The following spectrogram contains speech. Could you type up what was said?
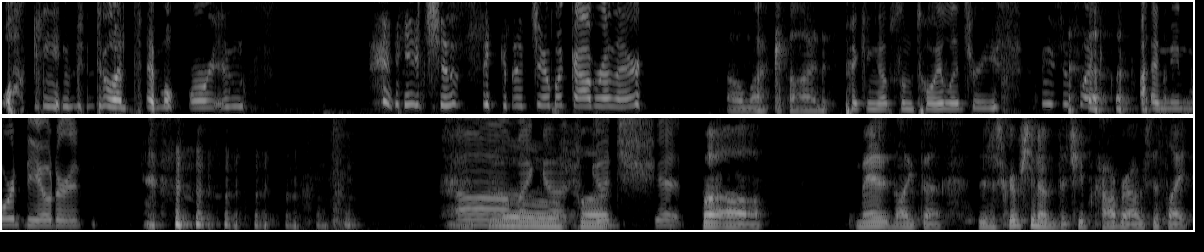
walking into a Tim Hortons? You just see the chupacabra there Oh my god. picking up some toiletries. He's just like, I need more deodorant. Oh, my Oh, god, fuck. good shit. But uh man, like the the description of the chupacabra, I was just like, you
